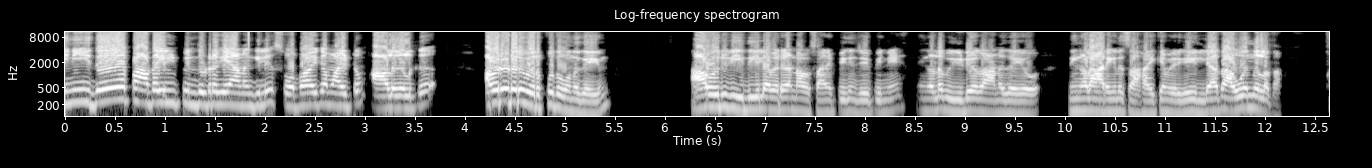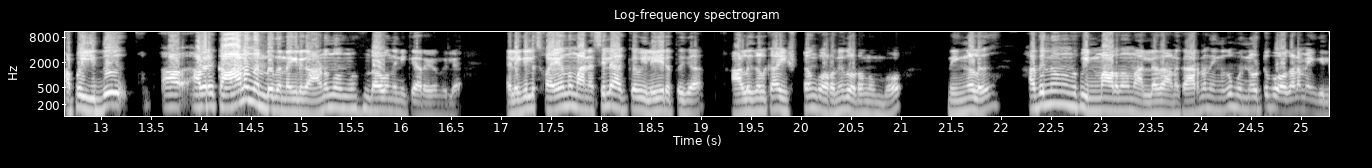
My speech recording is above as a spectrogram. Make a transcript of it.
ഇനി ഇതേ പാതയിൽ പിന്തുടരുകയാണെങ്കിൽ സ്വാഭാവികമായിട്ടും ആളുകൾക്ക് അവരുടെ ഒരു വെറുപ്പ് തോന്നുകയും ആ ഒരു രീതിയിൽ അവർ കണ്ട് അവസാനിപ്പിക്കുകയും ചെയ്യും. പിന്നെ നിങ്ങളുടെ വീഡിയോ കാണുകയോ നിങ്ങൾ ആരെങ്കിലും സഹായിക്കാൻ വരികയോ ഇല്ലാതാവും എന്നുള്ളതാ. അപ്പൊ ഇത് അവരെ കാണുന്നുണ്ടെന്നുണ്ടെങ്കിൽ കാണുന്നുണ്ടാവും എനിക്ക് അറിയുന്നില്ല അല്ലെങ്കിൽ സ്വയം ഒന്ന് മനസ്സിലാക്കുക വിലയിരുത്തുക. ആളുകൾക്ക് ആ ഇഷ്ടം കുറഞ്ഞു തുടങ്ങുമ്പോൾ നിങ്ങൾ അതിൽ നിന്നൊന്ന് പിന്മാറുന്നത് നല്ലതാണ്. കാരണം നിങ്ങൾക്ക് മുന്നോട്ട് പോകണമെങ്കിൽ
